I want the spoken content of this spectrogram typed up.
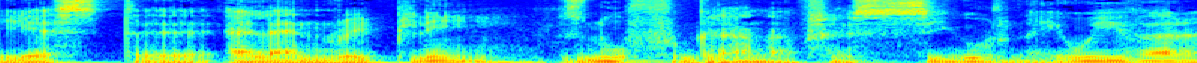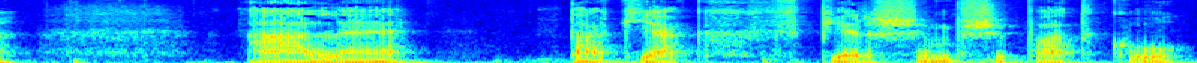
jest y, Ellen Ripley, znów grana przez Sigourney Weaver, ale tak jak w pierwszym przypadku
